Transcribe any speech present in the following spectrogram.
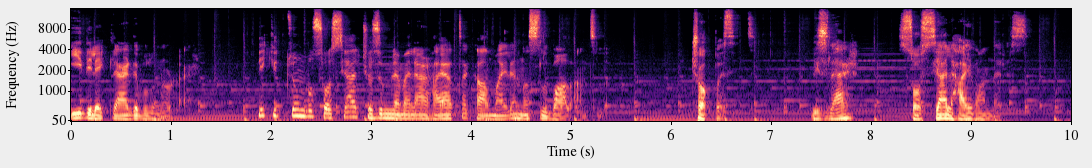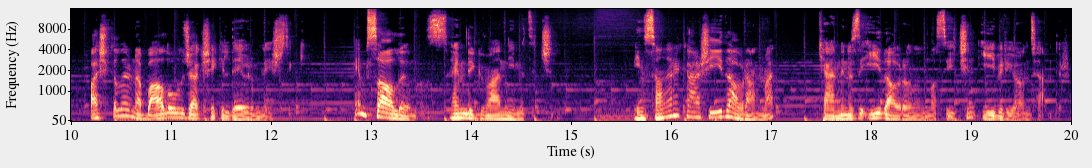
iyi dileklerde bulunurlar. Peki tüm bu sosyal çözümlemeler hayatta kalmayla nasıl bağlantılı? Çok basit. Bizler sosyal hayvanlarız. Başkalarına bağlı olacak şekilde evrimleştik. Hem sağlığımız hem de güvenliğimiz için. İnsanlara karşı iyi davranmak, kendinize iyi davranılması için iyi bir yöntemdir.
